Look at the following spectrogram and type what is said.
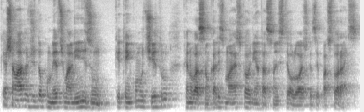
que é chamado de Documento de Malines 1, que tem como título Renovação Carismática, Orientações Teológicas e Pastorais.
